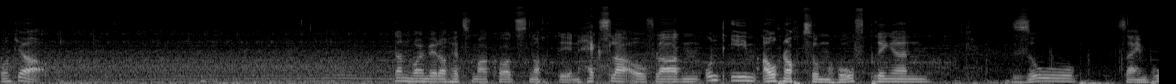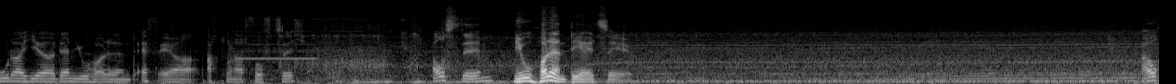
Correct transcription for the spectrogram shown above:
Und ja. Dann wollen wir doch jetzt mal kurz noch den Häcksler aufladen und ihm auch noch zum Hof bringen. So, sein Bruder hier, der New Holland FR 850 aus dem New Holland DLC. Auch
